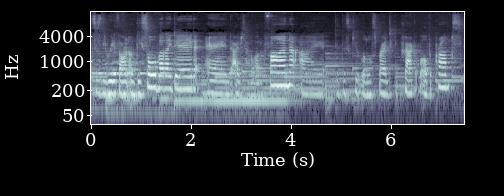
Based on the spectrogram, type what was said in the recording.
This is the readathon of the Soul that I did, and I just had a lot of fun. I did this cute little spread to keep track of all the prompts.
